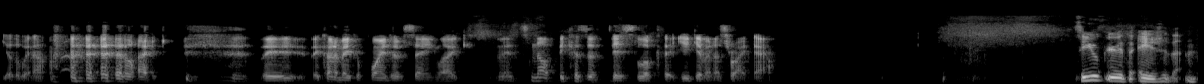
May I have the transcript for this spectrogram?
you're the winner. like, they, they kind of make a point of saying, like, it's not because of this look that you're giving us right now. So you agree with Asia then?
